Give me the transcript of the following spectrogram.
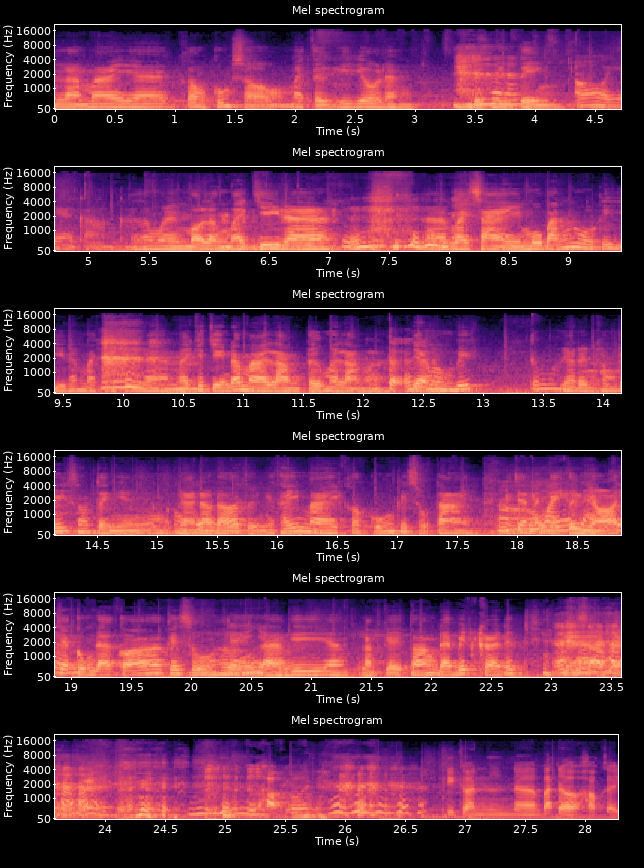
Là mai ờ, có một cuốn sổ mai tự ghi vô là được nhiêu tiền. Ồ dạ có có. Xong rồi mỗi lần mai chi ra à, mai xài mua bánh mua cái gì đó mai chi ra. Mà cái chuyện đó mai làm tự mai làm à. Tự- gia đình ờ. không biết đúng rồi. Gia đình không biết xong tự nhiên một ngày nào đó tự nhiên thấy mai có cuốn cái sổ tay. Ờ, cho nên ngay từ nhỏ chắc cũng đã có cái xu hướng Kể là nhận. ghi ờ, làm kế toán debit credit. Tự, tự học luôn. Khi con ờ, bắt đầu học ở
